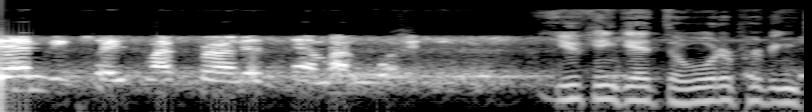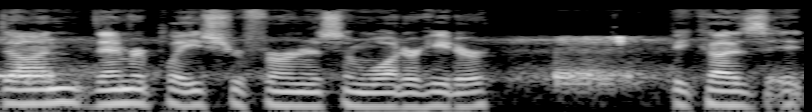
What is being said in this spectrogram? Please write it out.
then replace my furnace and my water heater? You can get the waterproofing done, then replace your furnace and water heater because it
